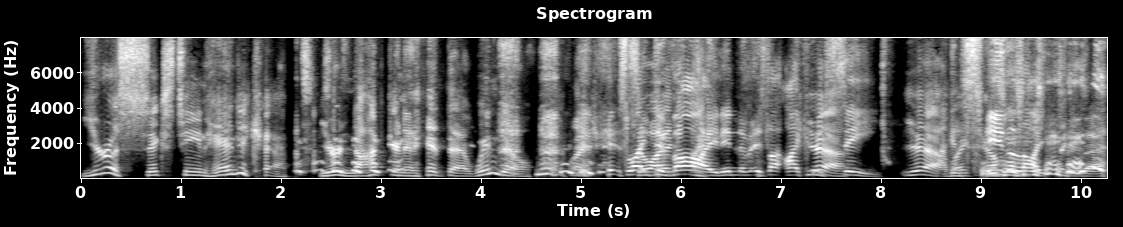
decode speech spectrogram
you're a 16 handicap. You're not going to hit that window. Like, it's like so I- divine in the. It's like I can Yeah. see. Yeah, I can like, see the light like,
